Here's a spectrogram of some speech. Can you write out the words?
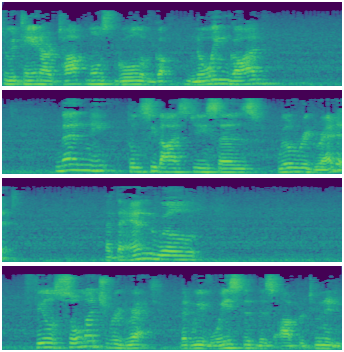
to attain our topmost goal of God, knowing God, then he, Tulsidas ji says, we'll regret it. At the end, we'll feel so much regret that we've wasted this opportunity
